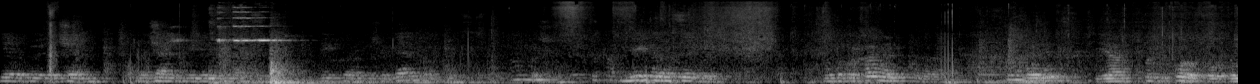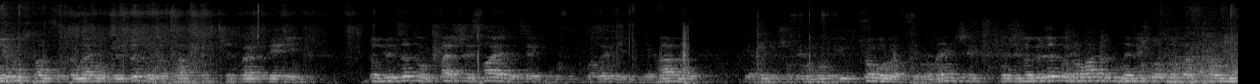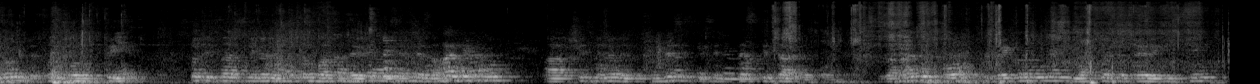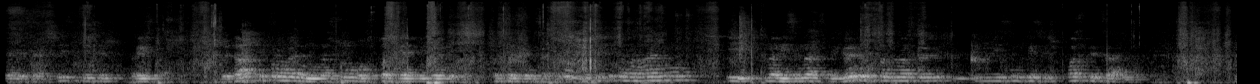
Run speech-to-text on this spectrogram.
Є доповідачем начальник відділу Віктор Шевченко. Віктор Васильович. Ну, За проханням е, я хочу коротко ознайомитися вам з виконанням бюджету за 24 рік. До бюджету в перший слайд, цей великий і гарний. Я хочу, щоб він був і в цьому році не менший. Значить, до бюджету громади надійшло 122 мільйони 540 тисяч. 115 мільйонів 129 тисяч це загальний фонд, а 6 мільйонів 110 тисяч це спеціальний фонд. Загальний фонд виконаний на 104,7 56 тисяч 300. Видатки проведені на суму 105 мільйонів 673 тисячі на загальному і на 18 мільйонів 198 тисяч по спеціальному.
